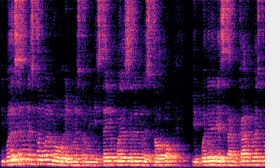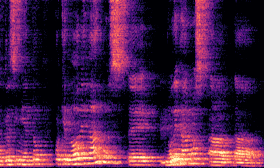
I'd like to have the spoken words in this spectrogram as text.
y puede ser un estorbo en, lo- en nuestro ministerio, puede ser un estorbo y puede estancar nuestro crecimiento porque no dejamos, eh, no dejamos a- a-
